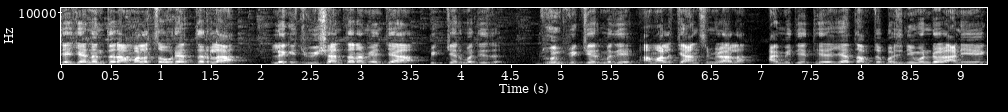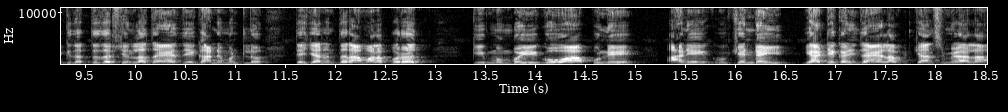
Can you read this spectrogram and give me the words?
त्याच्यानंतर आम्हाला चौऱ्याहत्तरला लगेच व्ही शांताराम यांच्या पिक्चरमध्ये झुंज पिक्चरमध्ये आम्हाला चान्स मिळाला. आम्ही ते त्याच्यात आमचं भजनी मंडळ आणि एक दत्तदर्शनला जायचं एक गाणं म्हटलं. त्याच्यानंतर आम्हाला परत की मुंबई गोवा पुणे आणि चेन्नई या ठिकाणी जायला चान्स मिळाला.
